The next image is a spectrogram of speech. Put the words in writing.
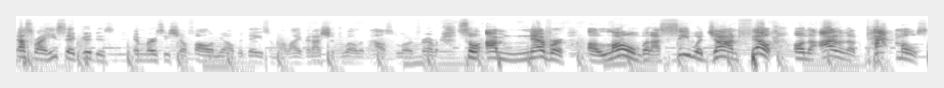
that's why he said, goodness and mercy shall follow me all the days of my life, and I should dwell in the house of the Lord forever. So I'm never alone. But I see what John felt on the island of Patmos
